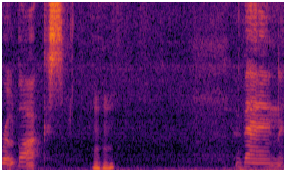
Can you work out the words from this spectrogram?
roadblocks, Mm-hmm. then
